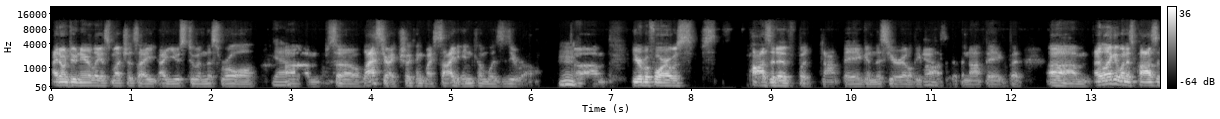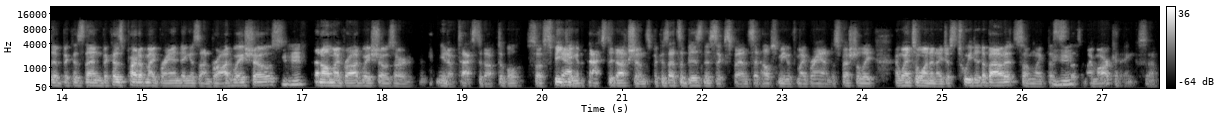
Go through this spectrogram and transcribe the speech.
I don't do nearly as much as I, I used to in this role. yeah, Um, so last year, I actually think my side income was zero. Mm. Um, year before, it was positive, but not big. And this year, it'll be Yeah. positive and not big. But um, I like it when it's positive because then, because part of my branding is on Broadway shows, Mhm. and all my Broadway shows are, you know, tax deductible. So speaking Yeah. of tax deductions, because that's a business expense, it helps me with my brand. Especially, I went to one and I just tweeted about it, so I'm like, that's, Mhm. that's my marketing. So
